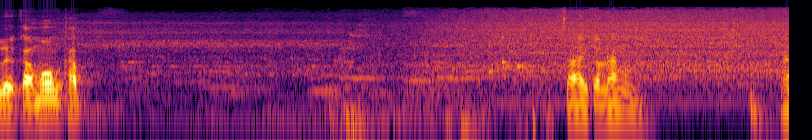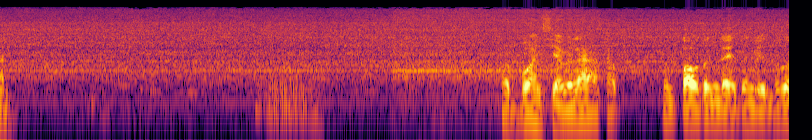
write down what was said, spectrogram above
เลิกเก้าโมงครับใช่กำลังนั่นครับบ่ให้เสียเวลาครับทั้งเป่าทั้งใดทั้งเล่นโทร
